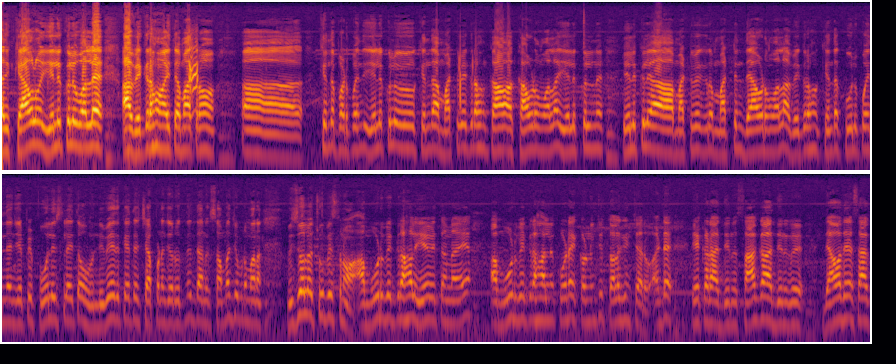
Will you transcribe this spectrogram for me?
అది కేవలం ఎలుకల వల్లే ఆ విగ్రహం అయితే మాత్రం ఆ, కింద పడిపోయింది. ఎలుకలు కింద మట్టి విగ్రహం కావడం వల్ల ఎలుకల్ని ఎలుకలు ఆ మట్టి విగ్రహం మట్టిని తేవడం వల్ల ఆ విగ్రహం కింద కూలిపోయిందని చెప్పి పోలీసులు అయితే నివేదిక అయితే చెప్పడం జరుగుతుంది. దానికి సంబంధించి ఇప్పుడు మనం విజువల్లో చూపిస్తున్నాం. ఆ మూడు విగ్రహాలు ఏవైతే ఉన్నాయో ఆ మూడు విగ్రహాలను కూడా ఇక్కడ నుంచి తొలగించారు. అంటే ఇక్కడ దీని శాఖ దీనికి దేవాదాయ శాఖ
